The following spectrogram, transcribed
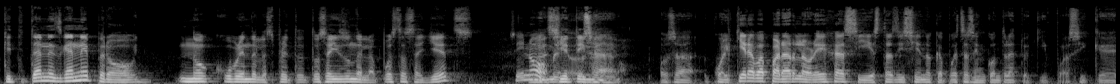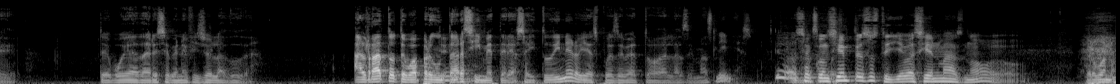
que Titanes gane, pero no cubriendo el spread. Entonces ahí es donde le apuestas a Jets. Sí, no, más me- siete o y sea, medio. O sea, cualquiera va a parar la oreja si estás diciendo que apuestas en contra de tu equipo, así que te voy a dar ese beneficio de la duda. Al rato te voy a preguntar si meterías ahí tu dinero ya después de ver todas las demás líneas. O sea, con 100 pesos te lleva 100 más, ¿no? Pero bueno,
